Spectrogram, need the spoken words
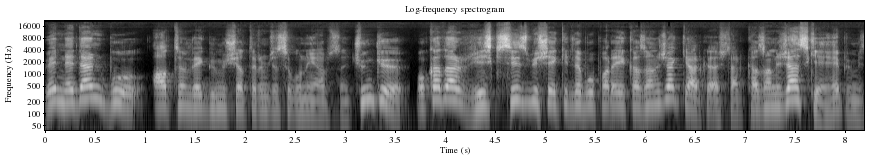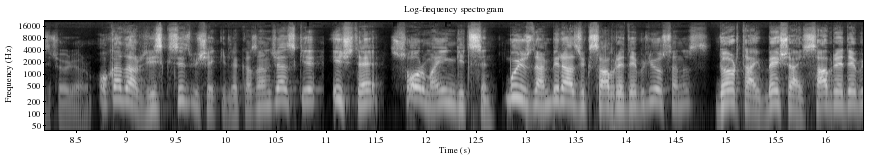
Ve neden bu altın ve gümüş yatırımcısı bunu yapsın? Çünkü o kadar risksiz bir şekilde bu parayı kazanacak ki arkadaşlar. Kazanacağız ki hepimiz söylüyorum. O kadar risksiz bir şekilde kazanacağız ki işte sormayın gitsin. Bu yüzden birazcık sabredebiliyorsanız 4 ay 5 ay sabredebiliyorsanız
